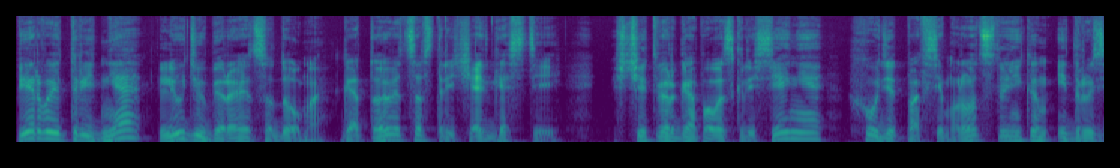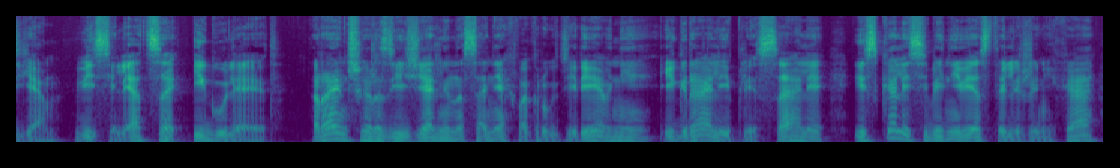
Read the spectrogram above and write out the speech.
Первые три дня люди убираются дома, готовятся встречать гостей. С четверга по воскресенье ходят по всем родственникам и друзьям, веселятся и гуляют. Раньше разъезжали на санях вокруг деревни, играли и плясали, искали себе невесту или жениха,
